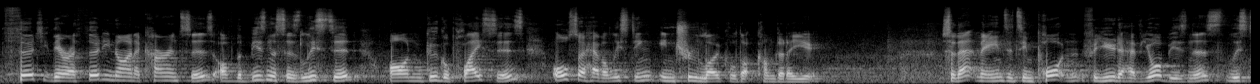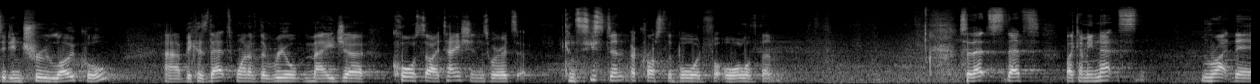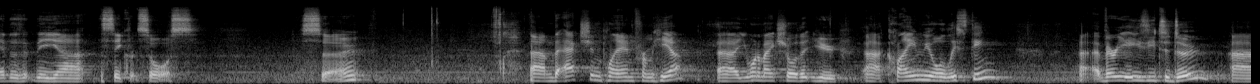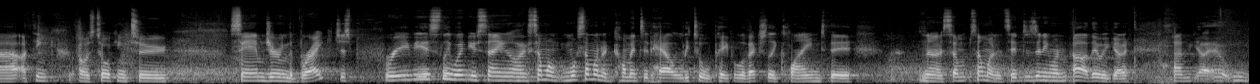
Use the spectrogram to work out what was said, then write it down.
30, there are 39 occurrences of the businesses listed on Google Places also have a listing in truelocal.com.au. So that means it's important for you to have your business listed in True Local uh, because that's one of the real major core citations where it's consistent across the board for all of them. So that's that's like I mean that's right there the the, uh, the secret sauce. So um, the action plan from here, uh, you want to make sure that you uh, claim your listing. Uh, very easy to do. Uh, I think I was talking to Sam during the break just previously when you saying like someone someone had commented how little people have actually claimed their no some someone had said does anyone oh there we go um,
